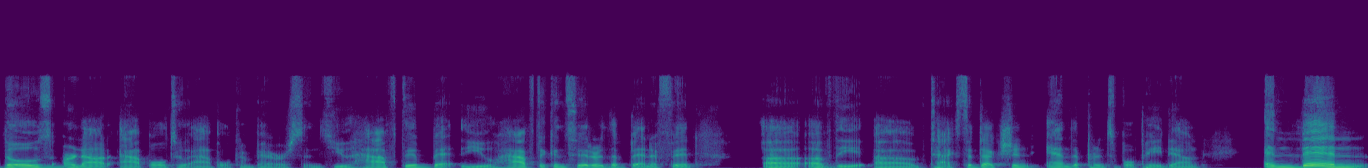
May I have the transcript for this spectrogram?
those are not apple to apple comparisons you have to be, you have to consider the benefit uh, of the uh, tax deduction and the principal pay down and then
